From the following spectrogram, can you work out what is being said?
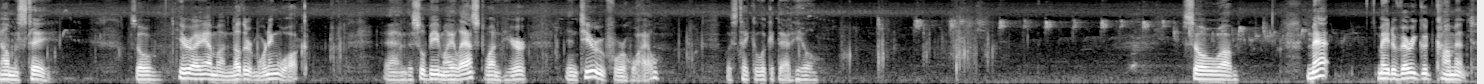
Namaste. So here I am on another morning walk, and this will be my last one here in Tiru for a while. Let's take a look at that hill. So um, Matt made a very good comment,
